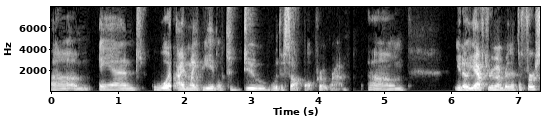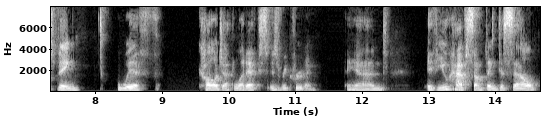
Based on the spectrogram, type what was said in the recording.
um, and what I might be able to do with a softball program. Um, you know, you have to remember that the first thing with college athletics is recruiting. And if you have something to sell,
